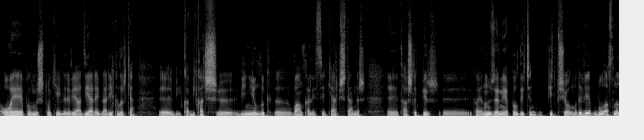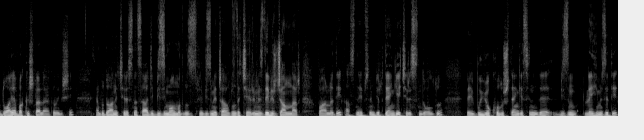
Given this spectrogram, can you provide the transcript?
ovaya yapılmış TOKİ evleri veya diğer evler yıkılırken e, bir, birkaç e, bin yıllık e, Van Kalesi kerpiçtendir. E, taşlık bir e, kayanın üzerine yapıldığı için hiçbir şey olmadı ve bu aslında doğaya bakışla alakalı bir şey. Yani bu doğanın içerisinde sadece bizim olmadığımız ve bizim etrafımızda çevremizde bir canlılar varlığı değil aslında hepsinin bir denge içerisinde olduğu ve bu yok oluş dengesinin de bizim lehimize değil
